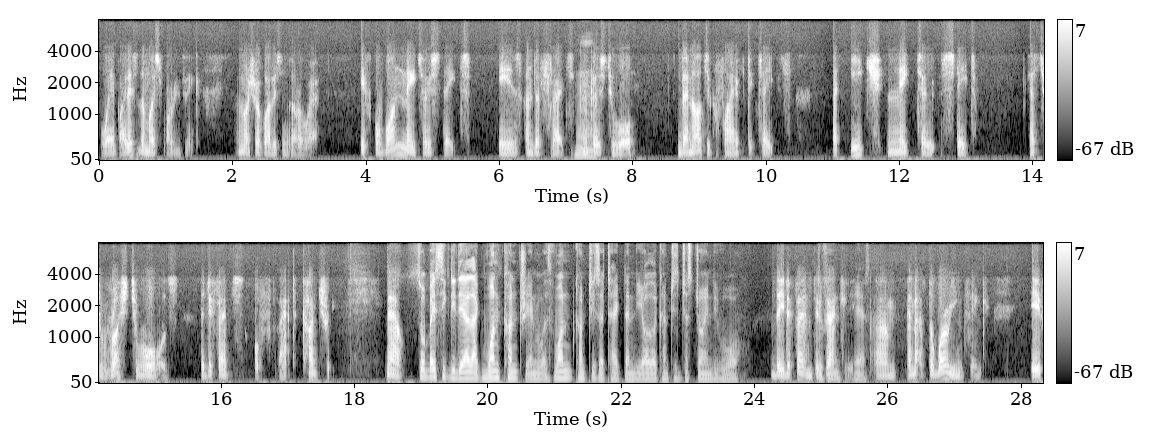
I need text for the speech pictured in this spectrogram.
whereby this is the most worrying thing. I'm not sure if our listeners are aware. If one NATO state is under threat Mm. and goes to war, then Article 5 dictates that each NATO state has to rush towards the defense of that country. Now, So basically, they are like one country, and if one country is attacked, then the other countries just join the war. they defend, Defend, exactly. yes. Um, and that's the worrying thing. If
